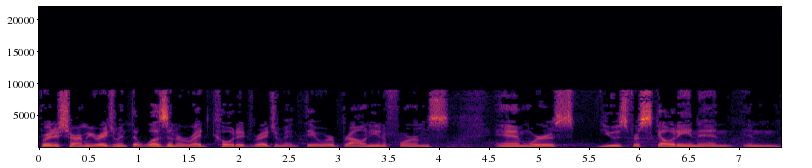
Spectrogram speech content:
British Army regiment that wasn't a red-coated regiment. They were brown uniforms, and were used for scouting and, and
